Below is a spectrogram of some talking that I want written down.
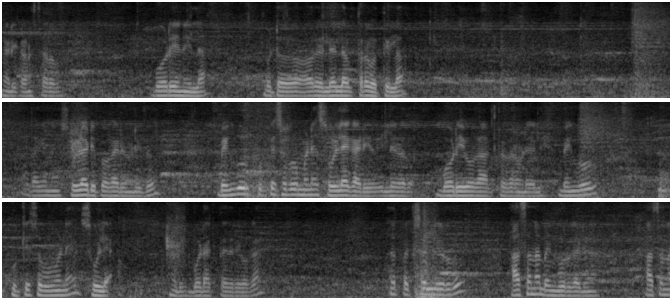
ಗಾಡಿ ಕಾಣಿಸ್ತಾ ಇರೋದು. ಬೋರ್ಡ್ ಏನಿಲ್ಲ. ಬಟ್ ಅವ್ರು ಎಲ್ಲೆಲ್ಲಿ ಹೋಗ್ತಾರೋ ಗೊತ್ತಿಲ್ಲ. ಅದಾಗಿನ ಸುಳ್ಳೆ ಡಿಪೋ ಗಾಡಿ ನೋಡಿದ್ದು. ಬೆಂಗಳೂರು ಕುಕ್ಕೆ ಸುಬ್ರಹ್ಮಣ್ಯ ಸುಳ್ಳೆ ಗಾಡಿ ಇಲ್ಲಿರೋದು. ಬೋರ್ಡ್ ಇವಾಗ ಆಗ್ತದೆ ನೋಡಿ ಅಲ್ಲಿ. ಬೆಂಗಳೂರು ಕುಕ್ಕೆ ಸುಬ್ರಹ್ಮಣ್ಯ ಸುಳ್ಳೆ. ನೋಡಿ ಬೋರ್ಡ್ ಆಗ್ತಾಯಿದ್ರೆ ಇವಾಗ. ಅದ್ರ ಪಕ್ಷದಲ್ಲಿರೋದು ಹಾಸನ ಬೆಂಗಳೂರು ಗಾಡಿನ. ಹಾಸನ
